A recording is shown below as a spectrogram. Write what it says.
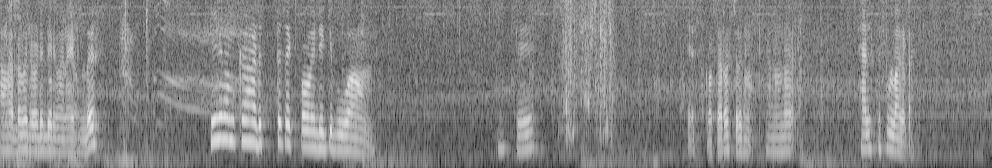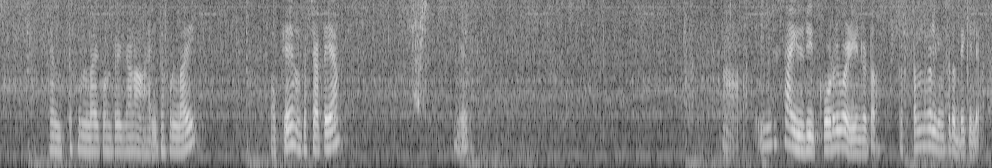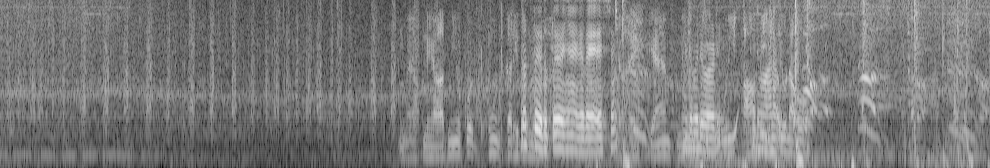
അവരുടെ പരിപാടി തീരുമാനമായിട്ടുണ്ട്. ഇനി നമുക്ക് അടുത്ത ചെക്ക് പോയിന്റിലേക്ക് പോവാം. ഓക്കെ യെസ് കുറച്ച് റെസ്റ്റ് എടുക്കണം. കാരണം നമ്മുടെ ഹെൽത്ത് ഫുള്ളാകട്ടെ ഹെൽത്ത് ഫുള്ളായി കൊണ്ടിരിക്കുകയാണ് ആ ഹെൽത്ത് ഫുള്ളായി ഓക്കെ നമുക്ക് സ്റ്റാർട്ട് ചെയ്യാം. യെസ് ആ ഈ ഒരു സൈഡിൽ കൂടെ ഒരു വഴിയുണ്ട് കേട്ടോ. പെട്ടെന്ന് കളിക്കുമ്പോൾ ശ്രദ്ധിക്കില്ല. ആദ്മിയോ തീർത്തു കഴിഞ്ഞാൽ ഏകദേശം ഒരു പരിപാടി.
